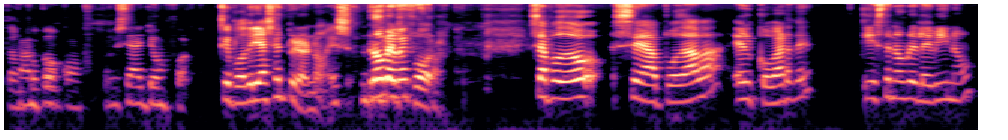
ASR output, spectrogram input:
tampoco. Tampoco. Porque sea John Ford. Que podría ser, pero no. Es Robert, Ford. Se, apodó, se apodaba el cobarde y este nombre le vino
